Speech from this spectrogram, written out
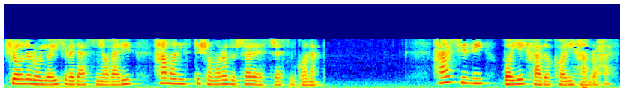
شغل رویایی که به دست میآورید همانی است که شما را دچار استرس می‌کند. هر چیزی با یک فداکاری همراه است.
